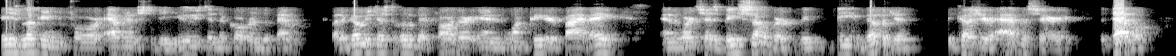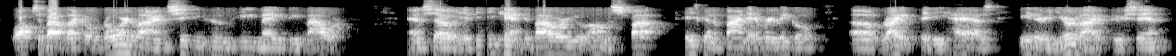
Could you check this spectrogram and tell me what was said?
he's looking for evidence to be used in the courtrooms of heaven. But it goes just a little bit farther in 1 Peter 5 8 and the word says, Be sober, be, be vigilant, because your adversary, the devil, walks about like a roaring lion, seeking whom he may devour. And so, if he can't devour you on the spot, he's going to find every legal uh, right that he has, either in your life through sin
